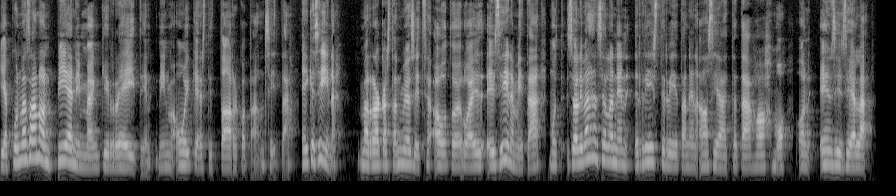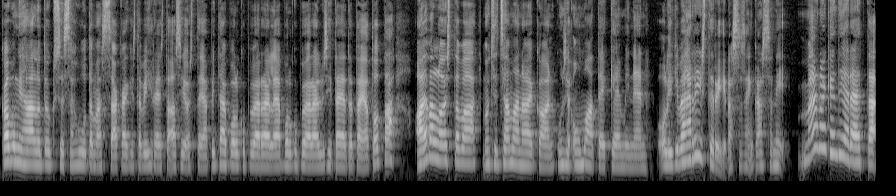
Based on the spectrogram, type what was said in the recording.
Ja kun mä sanon pienimmänkin reitin, niin mä oikeasti tarkoitan sitä. Eikä siinä. Mä rakastan myös itse autoilua, ei, ei siinä mitään, mutta se oli vähän sellainen ristiriitainen asia, että tämä hahmo on ensin siellä kaupunginhallituksessa huutamassa kaikista vihreistä asioista ja pitää polkupyöräillä ja polkupyöräily sitä ja tätä ja tota. Aivan loistavaa, mutta sitten samaan aikaan, kun se oma tekeminen olikin vähän ristiriidassa sen kanssa, niin mä en oikein tiedä, että,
